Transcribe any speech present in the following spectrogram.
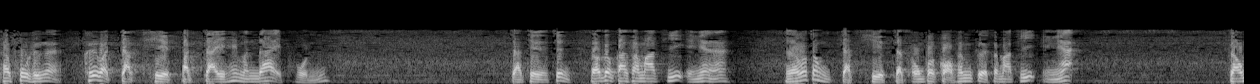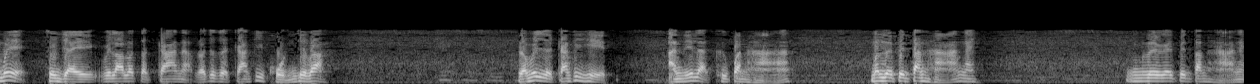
ถ้าพูดถึงอะเขาเรียกว่าจัดเหตุปัจจัยให้มันได้ผลจัดเหตุเช่น เราต้องการสมาธิอย่างเงี้ยนะ เราก็ต้องจัดเหตุจัดองค์ประกอบให้มันเกิดสมาธิอย่างเงี้ย เราไม่ส่วนใหญ่เวลาเราจัดการอะ เราจะจัดการที่ผลใช่ป่ะเราไม่จัดการที่เหตุ อันนี้แหละคือปัญหา มันเลยเป็นตัณหาไง มันเลยเป็นตัณหาไง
